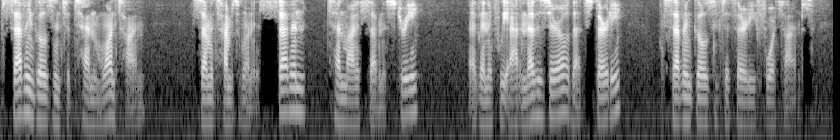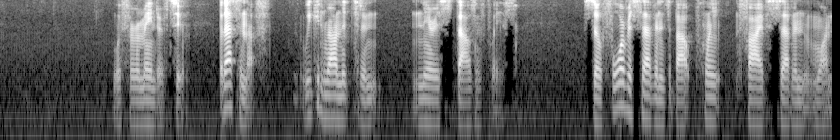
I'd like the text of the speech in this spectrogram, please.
7 goes into 10 one time. 7 times 1 is 7. 10 minus 7 is 3. And then if we add another 0, that's 30. 7 goes into 30 four times with a remainder of 2. But that's enough. We can round it to the nearest thousandth place. So 4 over 7 is about 0.571.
